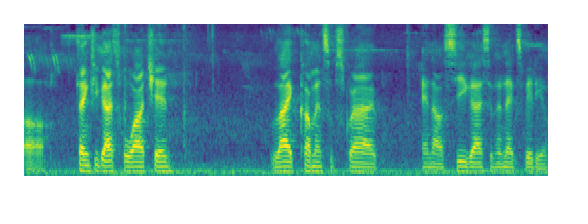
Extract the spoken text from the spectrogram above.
uh, thanks you guys for watching like comment subscribe and I'll see you guys in the next video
